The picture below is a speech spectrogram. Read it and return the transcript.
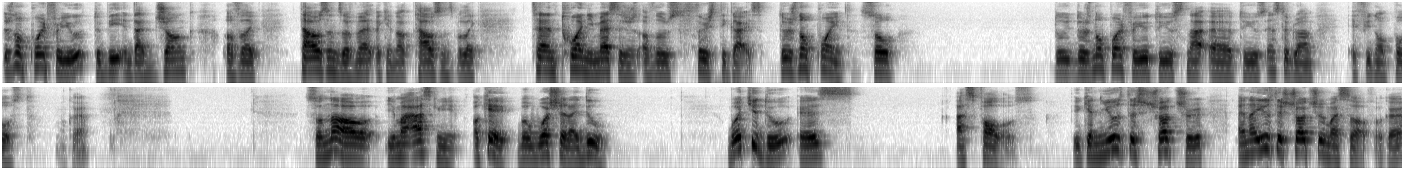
there's no point for you to be in that junk of like thousands of me- okay not thousands but like 10 20 messages of those thirsty guys. There's no point. So there's no point for you to use snap uh, to use instagram if you don't post okay? So now you might ask me okay but what should i do? What you do is as follows. You can use the structure and i use the structure myself okay?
